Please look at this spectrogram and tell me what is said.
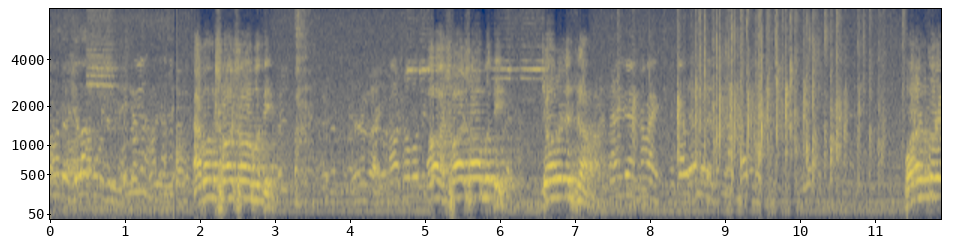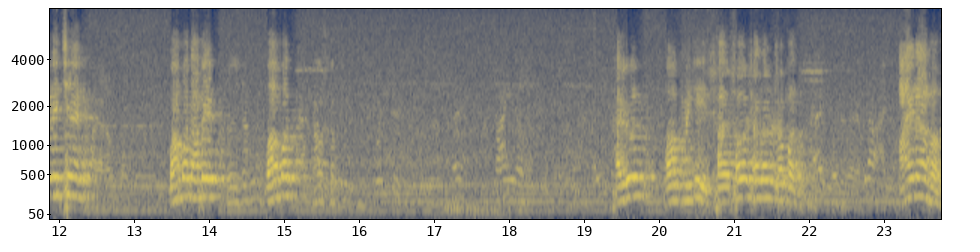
আমাদের জেলা কমিটির এবং সহসভাপতি। সহসভাপতি। জহরুল ইসলাম। বরণ করে নিচ্ছেন মোহাম্মদ আমির মোহাম্মদ খাইরুল হক নাকি সহ সাধারণ সম্পাদক? আয়নাল হক।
